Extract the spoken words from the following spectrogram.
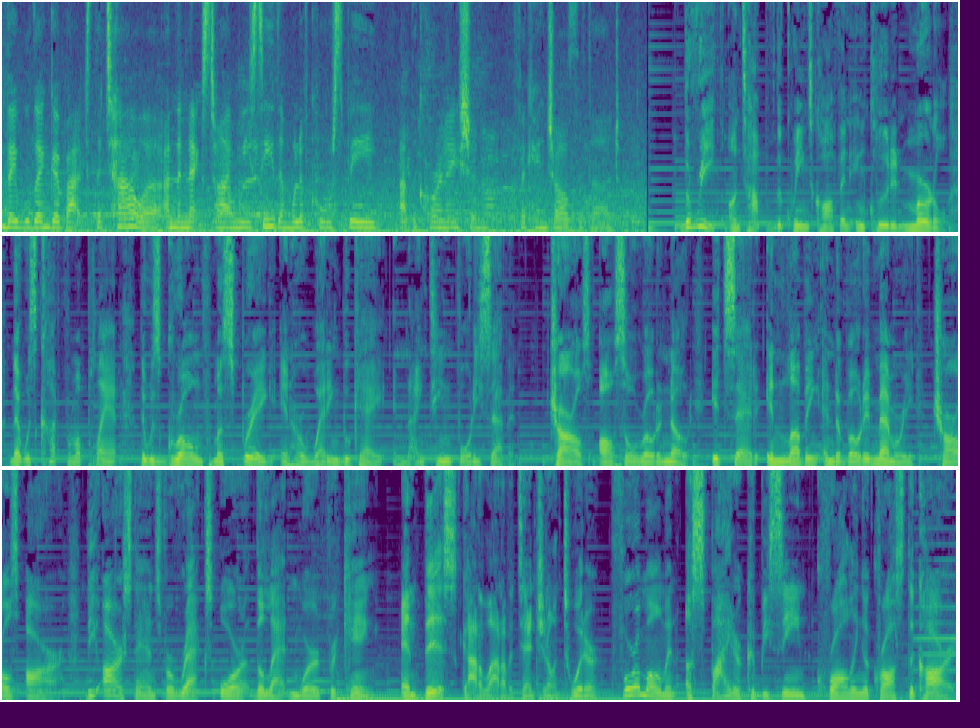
they will then go back to the tower, and the next time we see them will, of course, be at the coronation for King Charles III. The wreath on top of the Queen's coffin included myrtle that was cut from a plant that was grown from a sprig in her wedding bouquet in 1947. Charles also wrote a note. It said, In loving and devoted memory, Charles R. The R stands for Rex, or the Latin word for king. And this got a lot of attention on Twitter. For a moment, a spider could be seen crawling across the card.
